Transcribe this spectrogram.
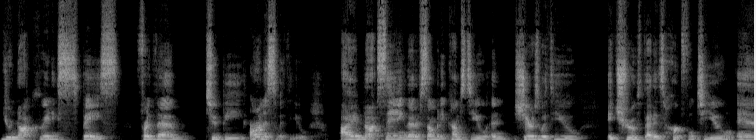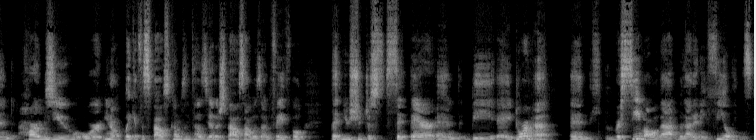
You're not creating space for them to be honest with you. I am not saying that if somebody comes to you and shares with you a truth that is hurtful to you and harms you, or, you know, like if a spouse comes and tells the other spouse I was unfaithful, that you should just sit there and be a doormat and receive all that without any feelings.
